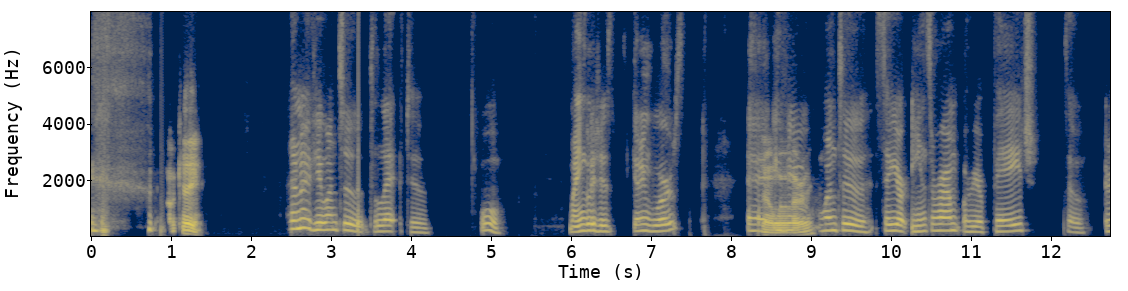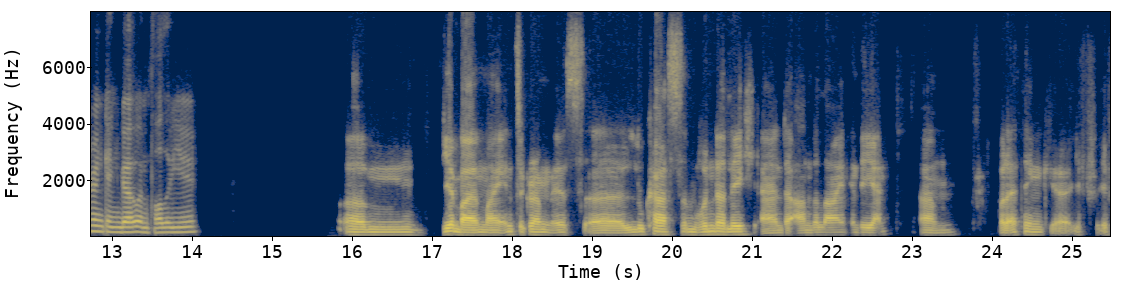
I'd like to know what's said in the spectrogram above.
okay. I don't know if you want to to let to. Oh, my English is getting worse. Uh, if worry. you want to say your Instagram or your page, so everyone can go and follow you. Um, yeah, my, my Instagram is uh, Lukas Wunderlich and the underline in the end. Um, but I think uh, if if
